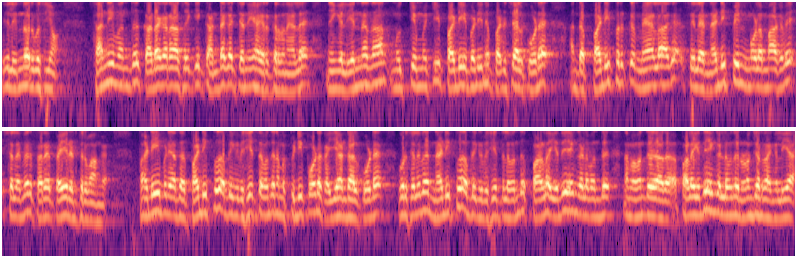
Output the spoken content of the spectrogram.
இதில் இன்னொரு விஷயம் சனி வந்து கடகராசிக்கு கண்டக சனியாக இருக்கிறதுனால நீங்கள் என்னதான் முக்கி முக்கி படி படின்னு படித்தால் கூட அந்த படிப்பிற்கு மேலாக சில நடிப்பின் மூலமாகவே சில பேர் பெற பெயர் எடுத்துருவாங்க. படி படி அந்த படிப்பு அப்படிங்கிற விஷயத்தை வந்து நம்ம பிடிப்போட கையாண்டால் கூட ஒரு சில பேர் நடிப்பு அப்படிங்கிற விஷயத்தில் வந்து பல இதயங்களை வந்து நம்ம வந்து அதை பல இதயங்களில் வந்து நுழைஞ்சிடுறாங்க இல்லையா?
